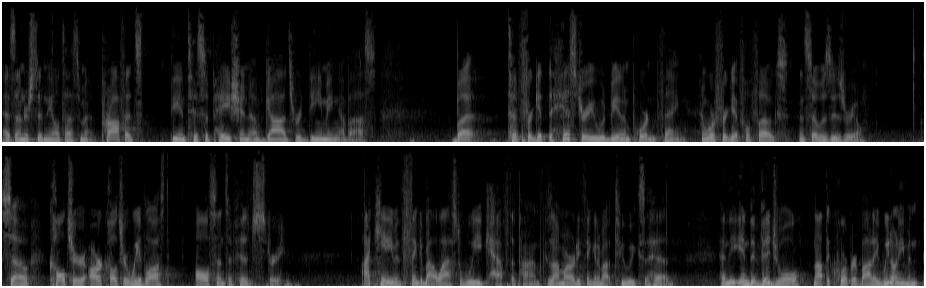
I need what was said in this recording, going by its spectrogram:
as understood in the Old Testament. Prophets, the anticipation of God's redeeming of us. But to forget the history would be an important thing. And we're forgetful folks, and so was Israel. So, culture, our culture, we've lost all sense of history. I can't even think about last week half the time because I'm already thinking about two weeks ahead. And the individual, not the corporate body, we don't even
